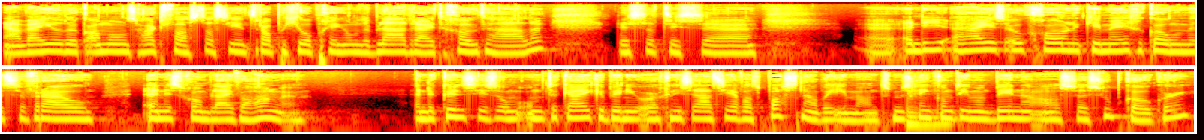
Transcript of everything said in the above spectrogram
Nou, wij hielden ook allemaal ons hart vast als hij een trappetje opging om de bladeren uit de goot te halen. Dus dat is... Uh, uh, en die, hij is ook gewoon een keer meegekomen met zijn vrouw en is gewoon blijven hangen. En de kunst is om, om te kijken binnen je organisatie, ja, wat past nou bij iemand? Misschien Mhm. mm -hmm. komt iemand binnen als uh, soepkoker.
